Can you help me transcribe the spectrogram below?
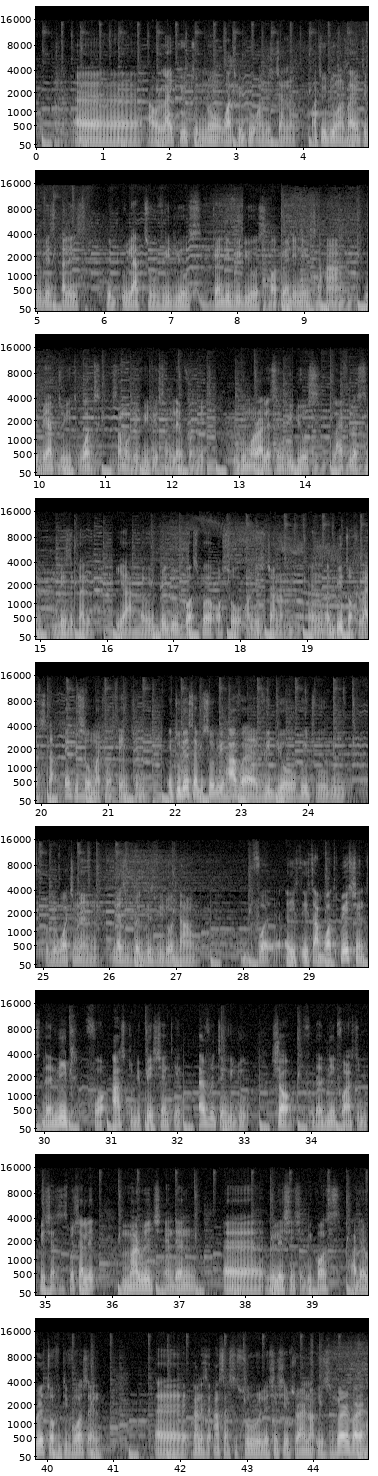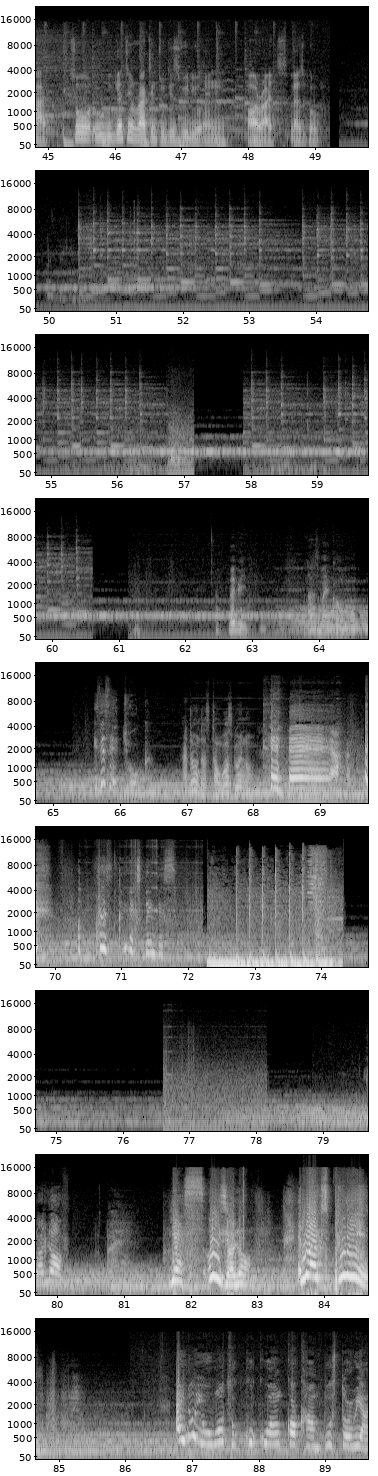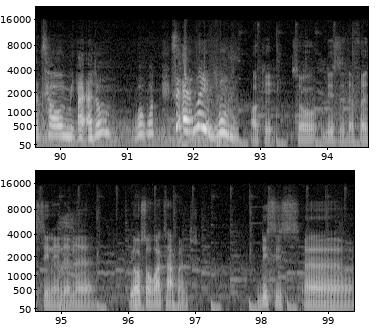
uh, I would like you to know what we do on this channel. What we do on Zion TV basically is we react to videos, 20 videos or 20 news. Uh-huh. We react to it, watch some of the videos and learn from it. We do moral lesson videos, life lesson basically. Yeah, and we bring you gospel also on this channel and a bit of lifestyle. Thank you so much for staying tuned. In today's episode, we have a video which we'll be we'll be watching and let's break this video down for it's, it's about patience the need for us to be patient in everything we do. Sure the need for us to be patient especially marriage and then uh, relationship because at the rate of divorce and uh, kind of unsuccessful relationships right now is very very high. So we'll be getting right into this video and all right let's go Baby, that's my call. Is this a joke? I don't understand what's going on. Please, can you explain this? Your love. I, Yes, who is your love? And no, explain. I know you want to cook one cock and bull story and tell me. I, I don't. What? What? See, I'm not even. Okay, so this is the first thing, and then uh, we also what happened. This is uh,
